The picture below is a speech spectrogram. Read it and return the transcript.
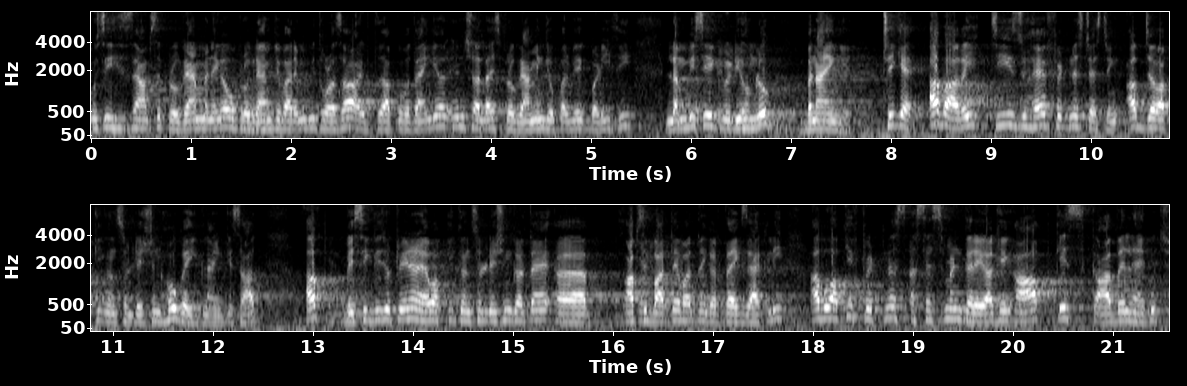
उसी हिसाब से प्रोग्राम बनेगा। वो प्रोग्राम के बारे में भी थोड़ा सा आपको बताएँगे और इन इस प्रोग्रामिंग के ऊपर भी एक बड़ी सी, लंबी सी एक वीडियो हम लोग बनाएँगे। ठीक है अब आ गई चीज़ जो है फिटनेस टेस्टिंग अब जब आपकी कंसल्टेशन हो गई क्लाइंट के साथ अब बेसिकली जो ट्रेनर है वो आपकी कंसल्टेशन करता है आपसे बातें बातें करता है एग्जैक्टली exactly, अब वो आपकी फ़िटनेस असेसमेंट करेगा कि आप किस काबिल हैं कुछ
